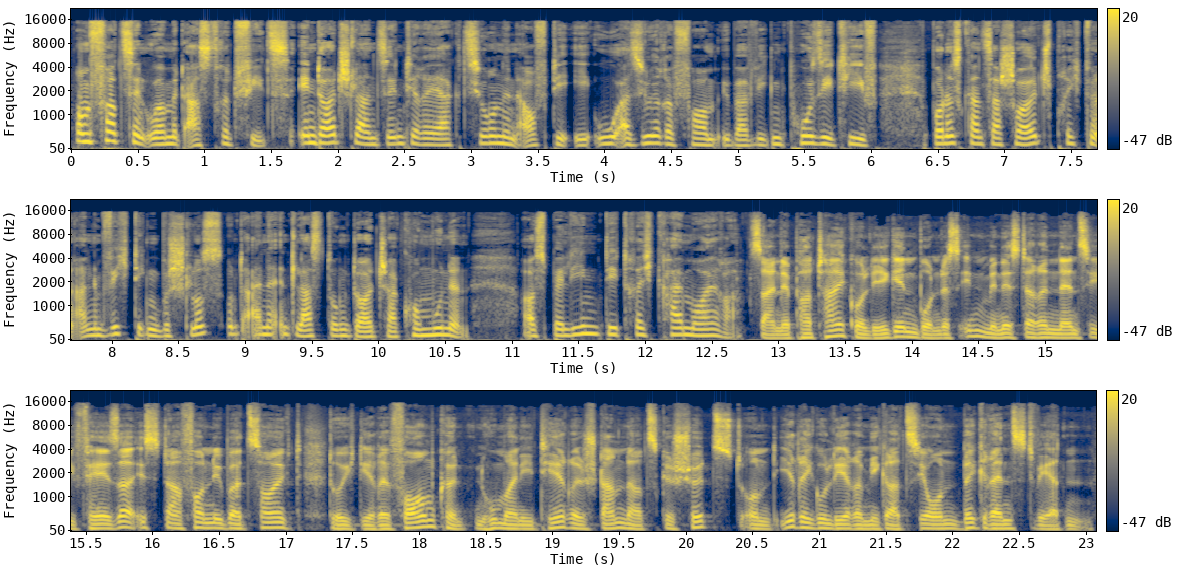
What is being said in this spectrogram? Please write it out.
Um 14 Uhr mit Astrid Fietz. In Deutschland sind die Reaktionen auf die EU-Asylreform überwiegend positiv. Bundeskanzler Scholz spricht von einem wichtigen Beschluss und einer Entlastung deutscher Kommunen. Aus Berlin Dietrich Karl Meurer. Seine Parteikollegin Bundesinnenministerin Nancy Faeser ist davon überzeugt, durch die Reform könnten humanitäre Standards geschützt und irreguläre Migration begrenzt werden.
